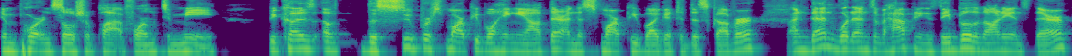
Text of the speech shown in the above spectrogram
important social platform to me because of the super smart people hanging out there and the smart people I get to discover. And then what ends up happening is they build an audience there.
